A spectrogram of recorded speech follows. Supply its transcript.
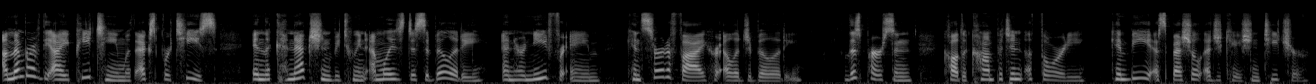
A member of the IEP team with expertise in the connection between Emily's disability and her need for AIM can certify her eligibility. This person, called a competent authority, can be a special education teacher.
